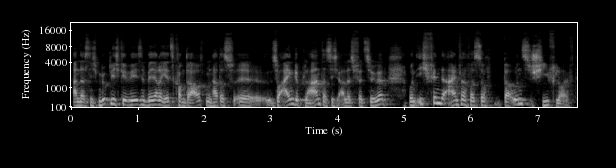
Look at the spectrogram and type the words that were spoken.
anders nicht möglich gewesen wäre. Jetzt kommt raus, man hat das äh, so eingeplant, dass sich alles verzögert. Und ich finde einfach, was doch bei uns schief läuft,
